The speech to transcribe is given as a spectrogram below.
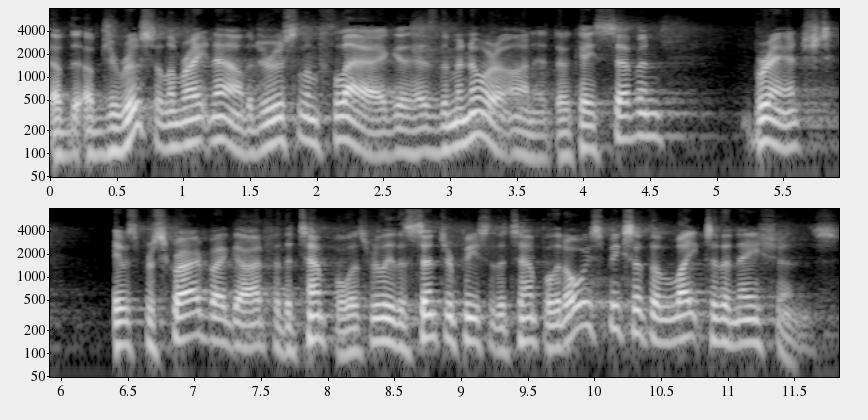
of, the, of Jerusalem right now. The Jerusalem flag has the menorah on it, okay? Seven branched. It was prescribed by God for the temple. It's really the centerpiece of the temple. It always speaks of the light to the nations.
